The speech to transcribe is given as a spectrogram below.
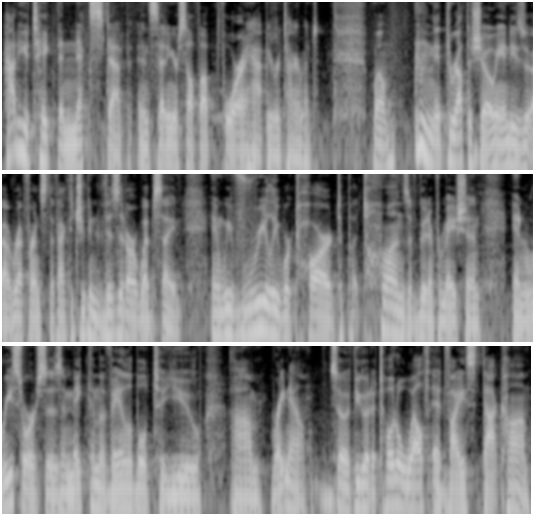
How do you take the next step in setting yourself up for a happy retirement? Well, throughout the show, Andy's uh, referenced the fact that you can visit our website, and we've really worked hard to put tons of good information and resources and make them available to you um, right now. So if you go to totalwealthadvice.com,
